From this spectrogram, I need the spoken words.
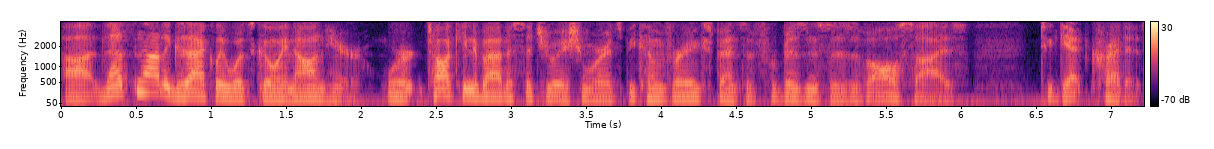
uh, that's not exactly what's going on here. We're talking about a situation where it's become very expensive for businesses of all size to get credit.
